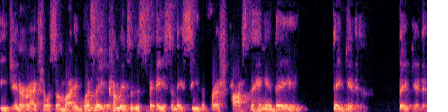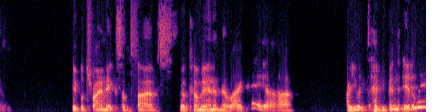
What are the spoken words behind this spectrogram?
each interaction with somebody, once they come into the space and they see the fresh pasta hanging, they they get it. They get it people try Nic sometimes. They'll come in and they're like, "Hey, uh, are you? Have you been to Italy?"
